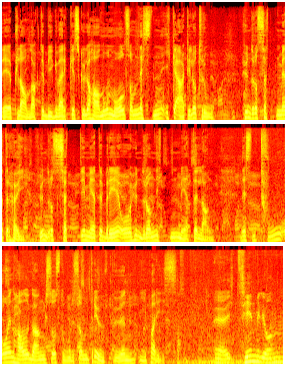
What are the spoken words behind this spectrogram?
Det planlagte byggverket skulle ha noen mål som nesten ikke er til å tro. 117 meter høy, 170 meter bred og 119 meter lang. Nesten to og en halv gang så stor som triumfbuen i Paris. 10 millioner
